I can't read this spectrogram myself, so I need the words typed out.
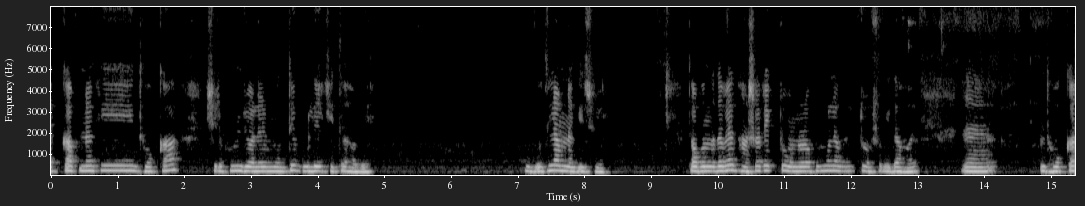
এক কাপ নাকি ধোকা সেরকম জলের মধ্যে গুলে খেতে হবে। বুঝলাম না কিছুই। তখন দাদাভাই ভাষাটা একটু অন্যরকম বলে আমার একটু অসুবিধা হয়। ধোকা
